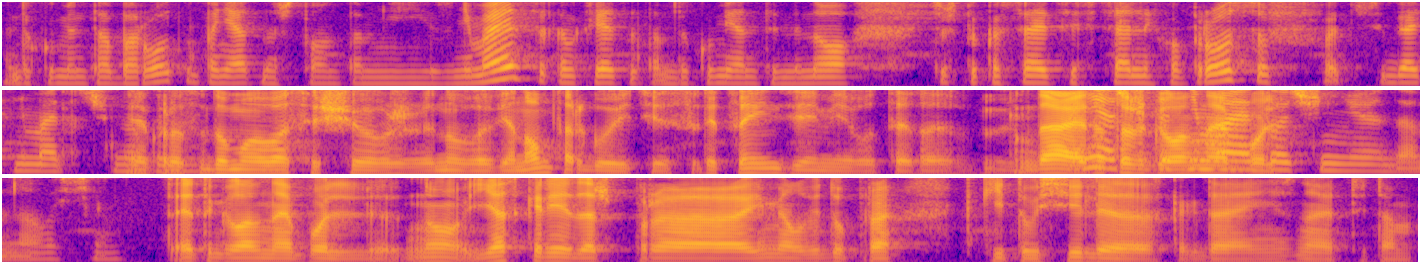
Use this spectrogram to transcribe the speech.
э, документооборотом. Понятно, что он там не занимается конкретно там документами, но все, что касается официальных вопросов, это всегда отнимает очень много. Я просто думаю, у вас еще уже, ну, вы вином торгуете с лицензиями, вот это. Да, Конечно, это тоже головная боль. очень, да, много сил. Это главная боль. Ну, я скорее даже про имел в виду про какие-то усилия, когда, я не знаю, ты там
